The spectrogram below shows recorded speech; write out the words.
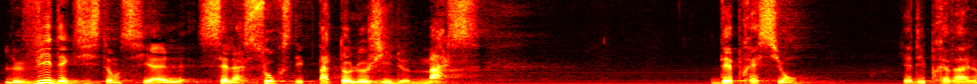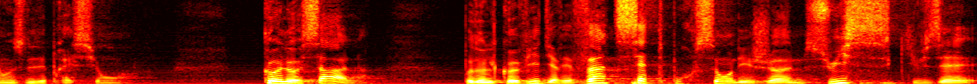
le vide existentiel, c'est la source des pathologies de masse. Dépression, il y a des prévalences de dépression colossales. Pendant le Covid, il y avait 27% des jeunes Suisses qui faisaient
